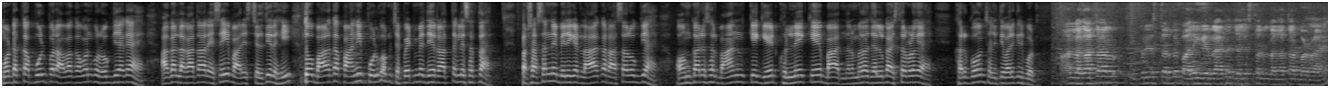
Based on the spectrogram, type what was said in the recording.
मोटक्का पुल पर आवागमन को रोक दिया गया है। अगर लगातार ऐसे ही बारिश चलती रही तो बाढ़ का पानी पुल को अपनी चपेट में देर रात तक ले सकता है। प्रशासन ने बैरिकेड लगाकर रास्ता रोक दिया है। ओमकारेश्वर बाँध के गेट खुलने के बाद नर्मदा जल का स्तर बढ़ गया है। खरगोन सजी तिवारी की रिपोर्ट। हाँ लगातार ऊपरी स्तर पर पानी गिर रहा है तो जल स्तर लगातार बढ़ रहा है।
